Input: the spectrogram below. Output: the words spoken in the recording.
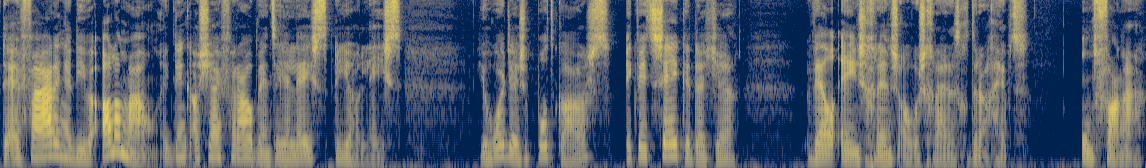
de ervaringen die we allemaal, ik denk als jij vrouw bent en je leest, je leest, je hoort deze podcast. Ik weet zeker dat je wel eens grensoverschrijdend gedrag hebt ontvangen,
